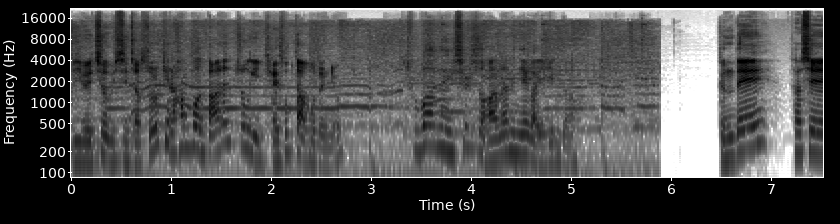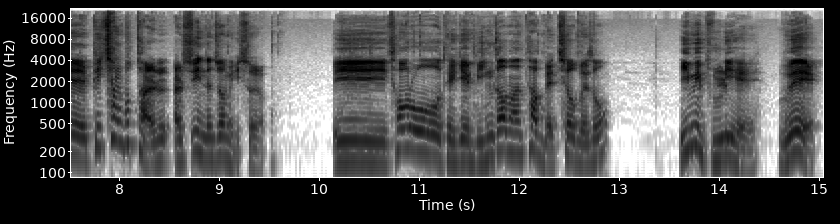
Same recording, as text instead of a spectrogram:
이 매치업이 진짜 솔킬을 한 번 다른 쪽이 계속 따거든요 초반에 실수 안 하는 얘가 이긴다 근데 사실 피창부터 알수 있는 점이 있어요 이 서로 되게 민감한 탑 매치업에서 이미 불리해 왜?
